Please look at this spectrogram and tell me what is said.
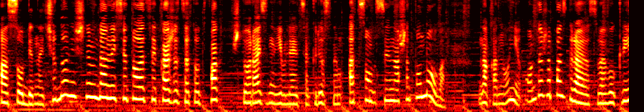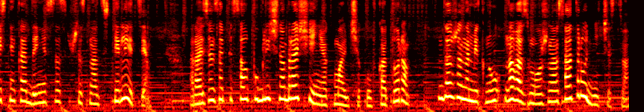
Особенно чудовищным в данной ситуации кажется тот факт, что Разин является крестным отцом сына Шатунова. Накануне он даже поздравил своего крестника Дениса с 16-летием. Разин записал публичное обращение к мальчику, в котором даже намекнул на возможное сотрудничество.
